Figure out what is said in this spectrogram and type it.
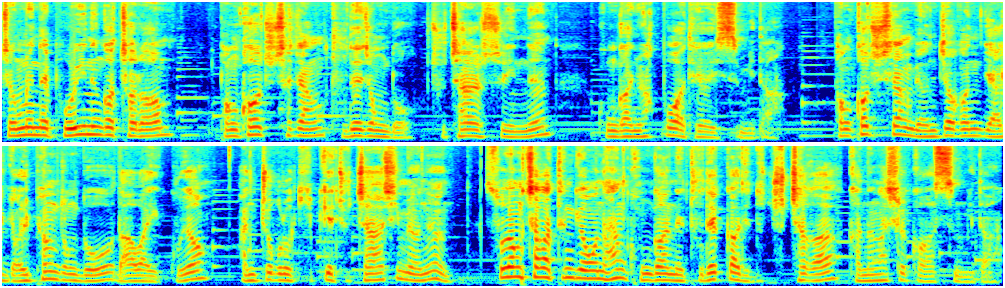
정면에 보이는 것처럼 벙커 주차장 두대 정도 주차할 수 있는 공간이 확보가 되어 있습니다. 벙커 주차장 면적은 약 10평 정도 나와 있고요. 안쪽으로 깊게 주차하시면은 소형차 같은 경우는 한 공간에 두 대까지도 주차가 가능하실 것 같습니다.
